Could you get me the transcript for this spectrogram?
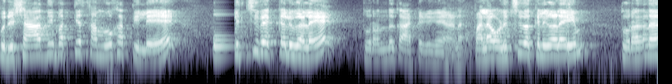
പുരുഷാധിപത്യ സമൂഹത്തിലെ ഒളിച്ചു വെക്കലുകളെ തുറന്നു കാട്ടുകയാണ്. പല ഒളിച്ചു വെക്കലുകളെയും തുറന്ന്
